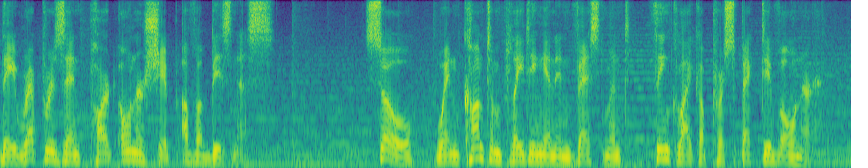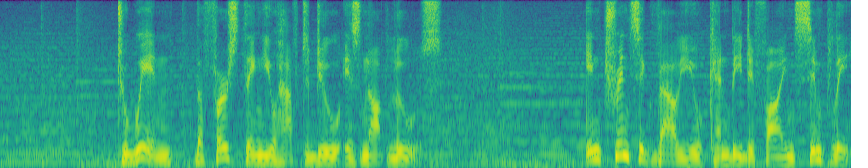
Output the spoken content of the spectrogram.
They represent part ownership of a business. So, when contemplating an investment, think like a prospective owner. To win, the first thing you have to do is not lose. Intrinsic value can be defined simply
